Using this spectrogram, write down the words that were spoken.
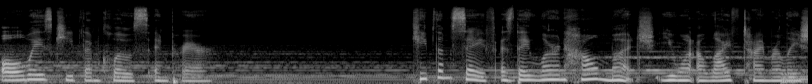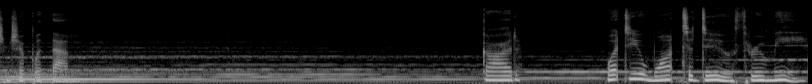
always keep them close in prayer. Keep them safe as they learn how much you want a lifetime relationship with them. What do you want to do through me?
